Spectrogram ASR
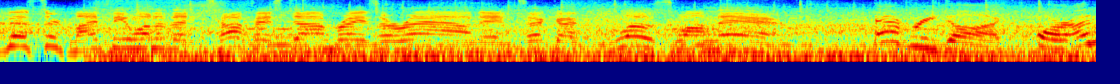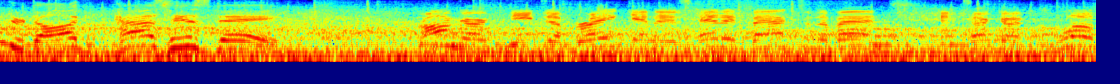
Isbister might be one of the toughest hombres around and took a close one there. Every dog, or underdog, has his day. Pronger needs a break and is headed back to the bench and took a close...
